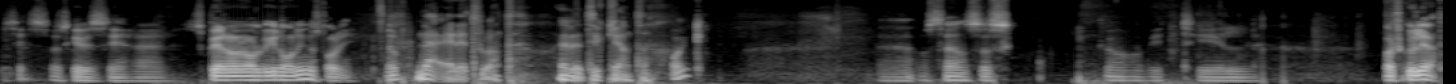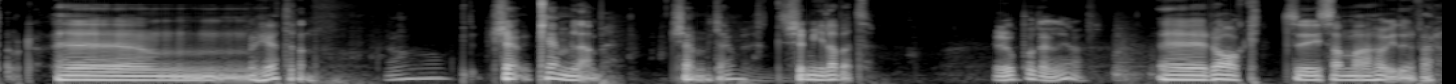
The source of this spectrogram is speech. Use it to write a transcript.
Precis, så ska vi se här. Spelar det någon roll vilken ordning det står i? Nope. Nej det tror jag inte. Eller tycker jag inte. Oj. Eh, och sen så ska vi till... Vart skulle jag? Ehm, vad heter den? Ja, Chem, Chemlab. Chem, kemilabbet. är det uppåt eller neråt? Eh, rakt i samma höjd ungefär.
